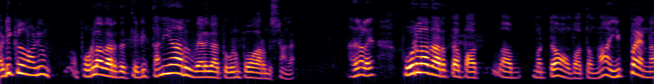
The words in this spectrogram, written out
படிக்கலனாலையும் பொருளாதாரத்தை தேடி தனியார் வேலைவாய்ப்புகளும் போக ஆரம்பிச்சிட்டாங்க. அதனால் பொருளாதாரத்தை பாத் மட்டும் பார்த்தோம்னா இப்போ என்ன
